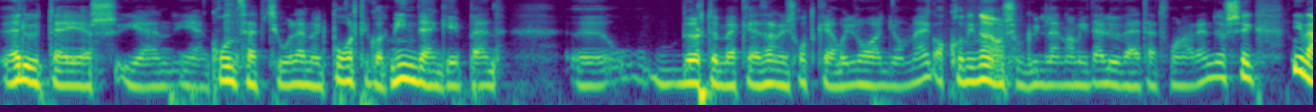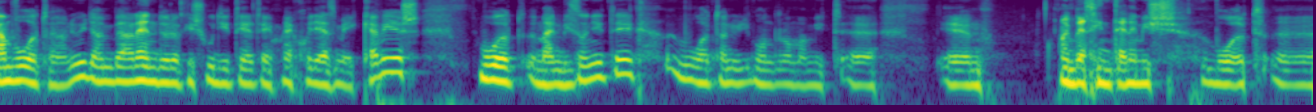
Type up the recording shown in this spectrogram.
erőteljes ilyen, ilyen koncepció lenne, hogy Portikot mindenképpen börtönbe kell zárni, és ott kell, hogy rohadjon meg, akkor még nagyon sok ügy lenne, amit elővehetett volna a rendőrség. Nyilván volt olyan ügy, amiben a rendőrök is úgy ítélték meg, hogy ez még kevés, volt már bizonyíték, volt olyan ügy, gondolom, amit ö, ö, amiben szinte nem is volt ö,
